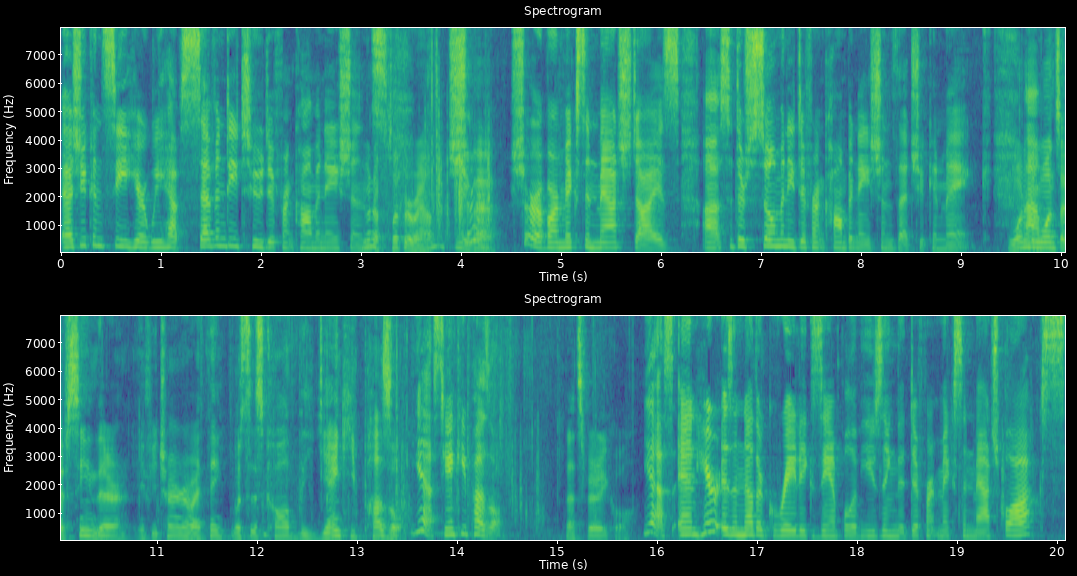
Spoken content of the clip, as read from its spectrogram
as you can see here, we have 72 different combinations. You want to flip it around? Sure, sure, of our mix and match dies. Uh, so there's so many different combinations that you can make. One of the um, ones I've seen there, if you turn it around, I think, what's this called? The Yankee Puzzle. Yes, Yankee Puzzle. That's very cool. Yes, and here is another great example of using the different mix and match blocks.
